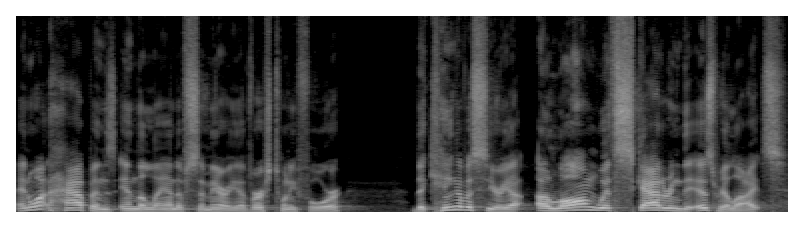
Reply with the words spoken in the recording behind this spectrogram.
And what happens in the land of Samaria, verse 24, the king of Assyria, along with scattering the Israelites,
